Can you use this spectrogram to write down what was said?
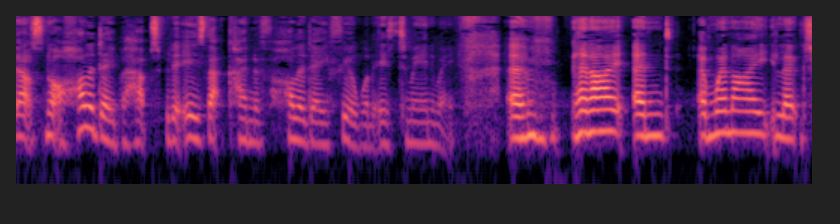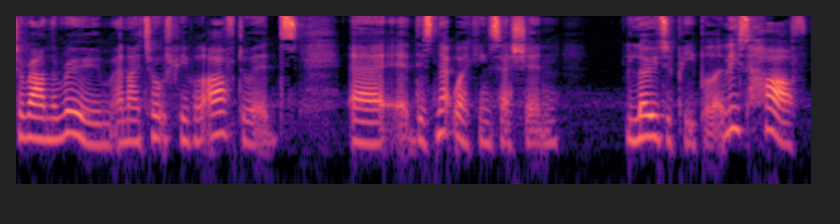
that's not a holiday perhaps, but it is that kind of holiday feel. Well, it is to me anyway. Um, and I and and when I looked around the room and I talked to people afterwards, uh, at this networking session, loads of people, at least half,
